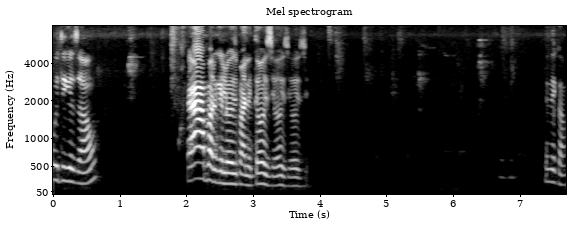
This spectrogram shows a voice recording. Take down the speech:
ওইদিকে যাও। আবার গেল, ওই পানিতে, ওই যে ওই যে ওই যে। এদিকে আও।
